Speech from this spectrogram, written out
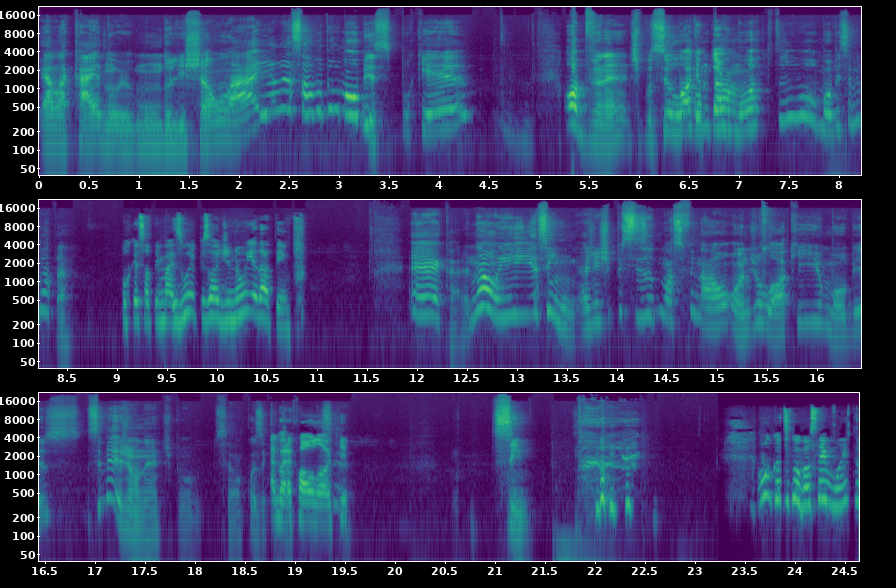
ela cai no mundo lixão lá e ela é salva pelo Mobius. Porque. Óbvio, né? Tipo, se o Loki Porque- não tava morto, o Mobius ia me matar. Porque só tem mais um episódio e não ia dar tempo. É, cara. Não, e assim, a gente precisa do nosso final, onde o Loki e o Mobius se beijam, né? Tipo, isso é uma coisa que. Agora qual acontecer. Loki? Sim. Uma coisa que eu gostei muito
